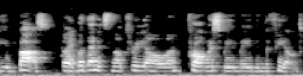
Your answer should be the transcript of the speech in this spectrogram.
the buzz, but, but then it's not real progress being made in the field.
